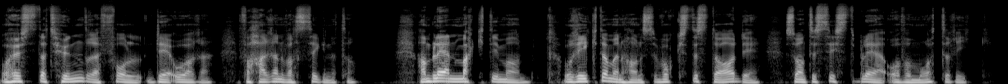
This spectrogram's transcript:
og høstet hundre fold det året, for Herren velsignet ham. Han ble en mektig mann, og rikdommen hans vokste stadig så han til sist ble overmåte rik.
